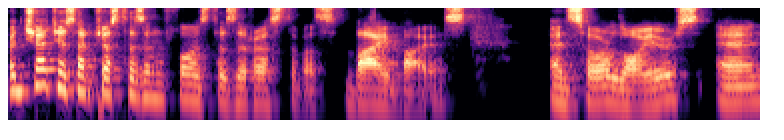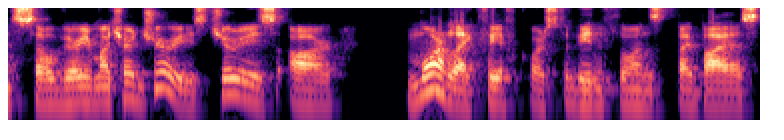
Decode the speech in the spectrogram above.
But judges are just as influenced as the rest of us by bias. And so are lawyers, and so very much are juries. Juries are more likely, of course, to be influenced by bias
